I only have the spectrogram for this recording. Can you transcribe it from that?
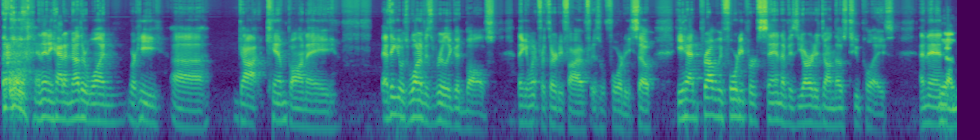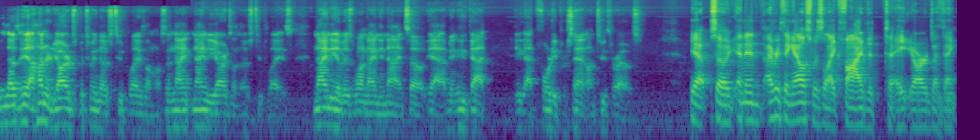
and then he had another one where he uh, got Kemp on a I think it was one of his really good balls. I think it went for 35 is 40. So he had probably 40% of his yardage on those two plays. And then yeah, I mean, those yeah, 100 yards between those two plays almost, and 90 yards on those two plays. 90 of his 199. So yeah, I mean, he got he got 40% on two throws. Yeah. So and then everything else was like five to, to eight yards, I think,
